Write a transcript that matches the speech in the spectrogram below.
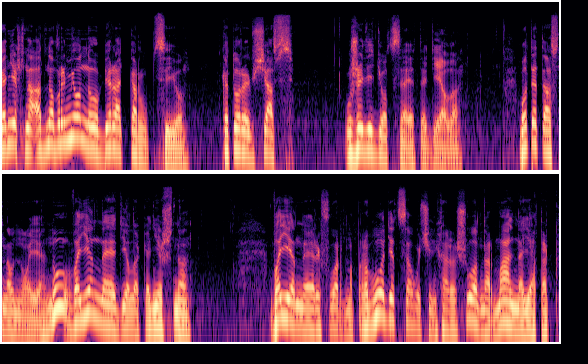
конечно, одновременно убирать коррупцию, которая сейчас уже ведется это дело. Вот это основное. Ну, военное дело, конечно, военная реформа проводится очень хорошо, нормально. Я так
